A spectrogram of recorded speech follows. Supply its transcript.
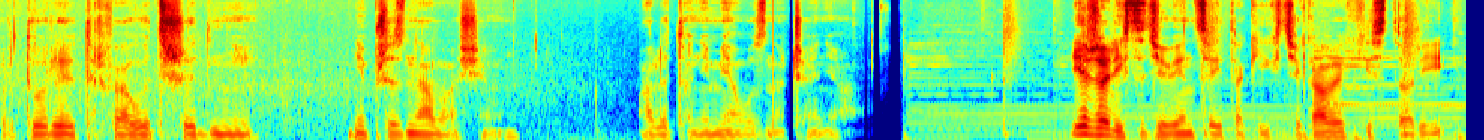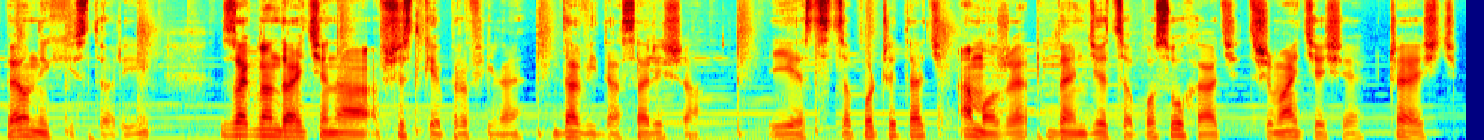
Tortury trwały trzy dni. Nie przyznała się, ale to nie miało znaczenia. Jeżeli chcecie więcej takich ciekawych historii i pełnych historii, zaglądajcie na wszystkie profile Dawida Sarysza. Jest co poczytać, a może będzie co posłuchać. Trzymajcie się, cześć!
